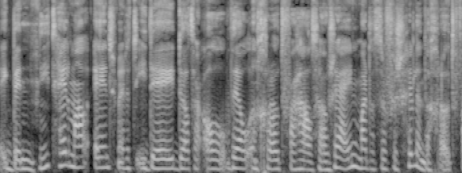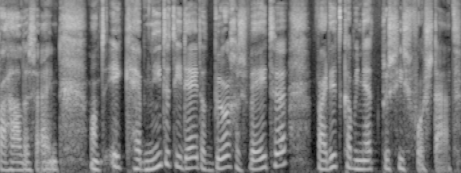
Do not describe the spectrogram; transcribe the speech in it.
ik ben het niet helemaal eens met het idee dat er al wel een groot verhaal zou zijn, maar dat er verschillende grote verhalen zijn. Want ik heb niet het idee dat burgers weten waar dit kabinet precies voor staat.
